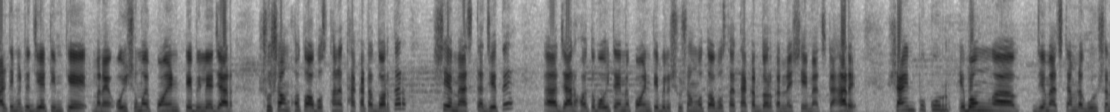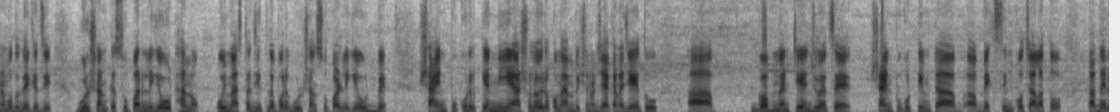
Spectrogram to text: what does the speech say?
আলটিমেটলি যে টিমকে মানে ওই সময় পয়েন্ট টেবিলে যার সুসংহত অবস্থানে থাকাটা দরকার, সে ম্যাচটা জেতে যার হয়তো ওই টাইমে পয়েন্ট টেবিলে সুসংহত অবস্থায় থাকার দরকার নেই, সেই ম্যাচটা হারে। শাইনপুকুর এবং যে ম্যাচটা আমরা গুলশানের মধ্যে দেখেছি, গুলশানকে সুপার লিগে ওঠানো, ওই ম্যাচটা জিতলে পরে গুলশান সুপার লিগে উঠবে। শাইনপুকুরকে নিয়ে আসলে ওই রকম অ্যাম্বিশনের জায়গা না যেহেতু গভর্নমেন্ট চেঞ্জ হয়েছে শাইনপুকুর টিমটা বেক্সিমকো চালাতো। তাদের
